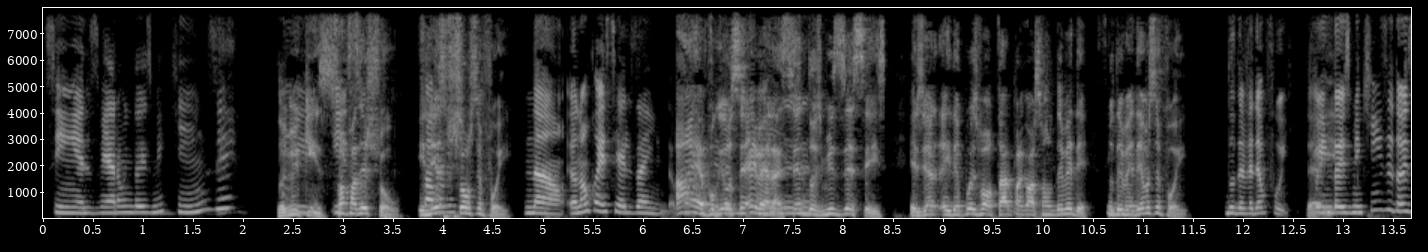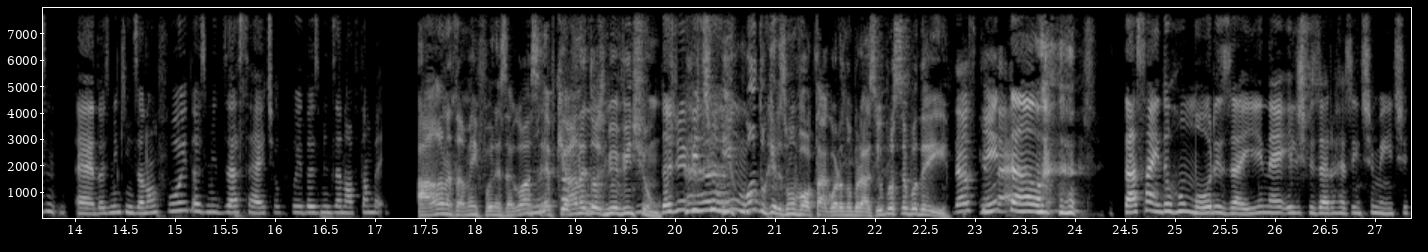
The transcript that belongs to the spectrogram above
Sim, eles vieram em 2015. 2015, só Isso. fazer show. E Só nesse show show. você foi? Não, eu não conheci eles ainda. Ah, é, porque você. É em verdade, você é de 2016. 2016. Eles vieram- e depois voltaram pra gravação do DVD. No Sim. DVD você foi. Do DVD eu fui. É, fui e- em 2015 e dois, é, 2015 eu não fui, 2017 eu fui e 2019 também. A Ana também foi nesse negócio? é Nunca porque a Ana é fui. 2021. 2021. E quando que eles vão voltar agora no Brasil pra você poder ir? Deus quiser. Então, tá saindo rumores aí, né? Eles fizeram recentemente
